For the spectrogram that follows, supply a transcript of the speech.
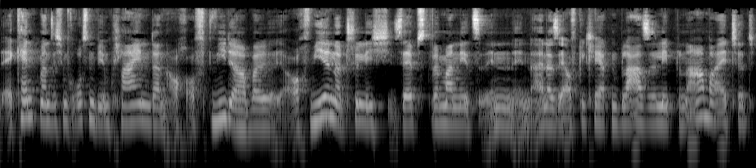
erkennt man sich im Großen wie im Kleinen dann auch oft wieder, weil auch wir natürlich, selbst wenn man jetzt in, in einer sehr aufgeklärten Blase lebt und arbeitet,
